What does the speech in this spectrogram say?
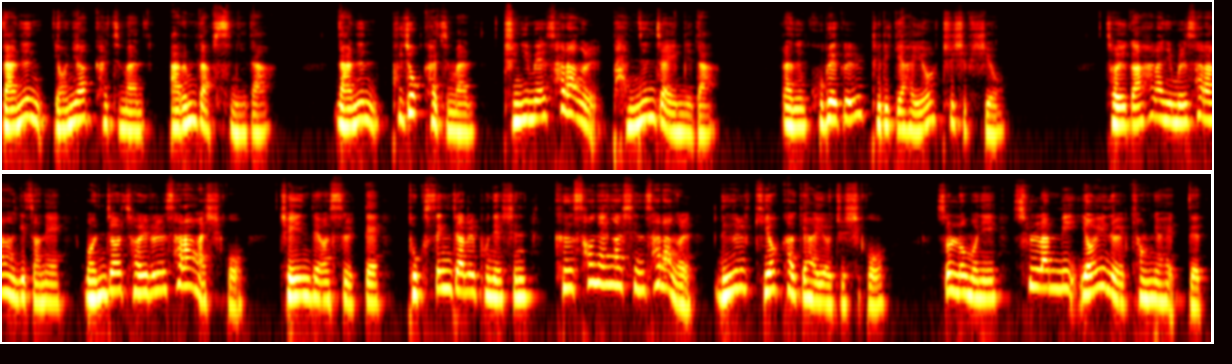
나는 연약하지만 아름답습니다. 나는 부족하지만 주님의 사랑을 받는 자입니다. 라는 고백을 드리게 하여 주십시오. 저희가 하나님을 사랑하기 전에 먼저 저희를 사랑하시고 죄인 되었을 때 독생자를 보내신 그 선행하신 사랑을 늘 기억하게 하여 주시고 솔로몬이 술람미 여인을 격려했듯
